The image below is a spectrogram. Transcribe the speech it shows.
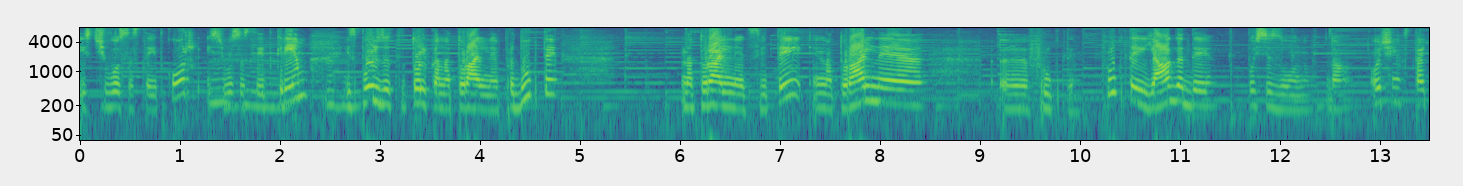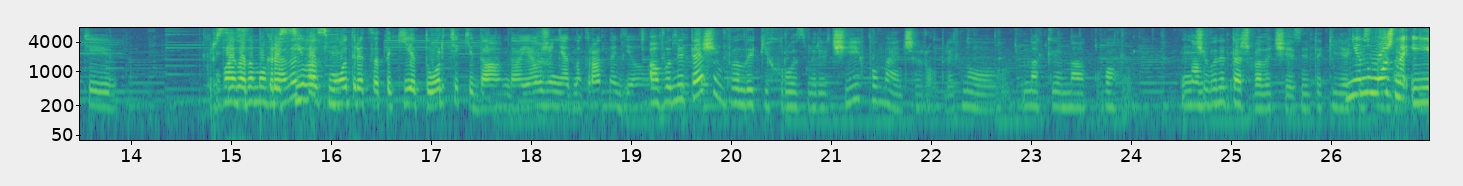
из чего состоит корж, из чего Мгм. состоит крем. Мгм. Используют только натуральные продукты, натуральные цветы и натуральные э, фрукты. Фрукты и ягоды по сезону, да. Очень, кстати, красиво, замовляли красиво такі? смотрятся такие тортики, да, да, я уже неоднократно делала. А вони такие теж великих розмірів, чи їх поменше роблять? Ну на, ки- на вагу? тортики. На- Чи вони теж величезні, такі як Не, і ну можно стандартні?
